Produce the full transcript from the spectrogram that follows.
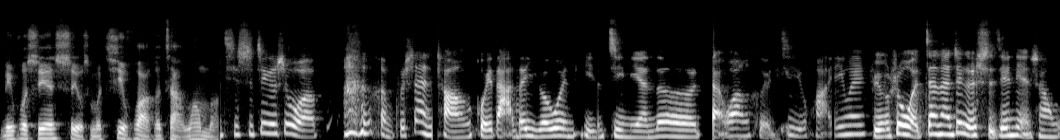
灵活实验室有什么计划和展望吗？其实这个是我。很不擅长回答的一个问题，几年的展望和计划。因为比如说，我站在这个时间点上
